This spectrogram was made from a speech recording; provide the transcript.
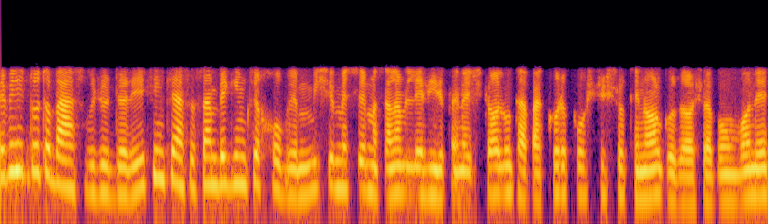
ببینید دو تا بحث وجود داره. یکی اینکه اساسا بگیم که خب میشه مثل مثلا للی فنشتال اون تفکر پشتش رو کنار گذاشت و به عنوان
